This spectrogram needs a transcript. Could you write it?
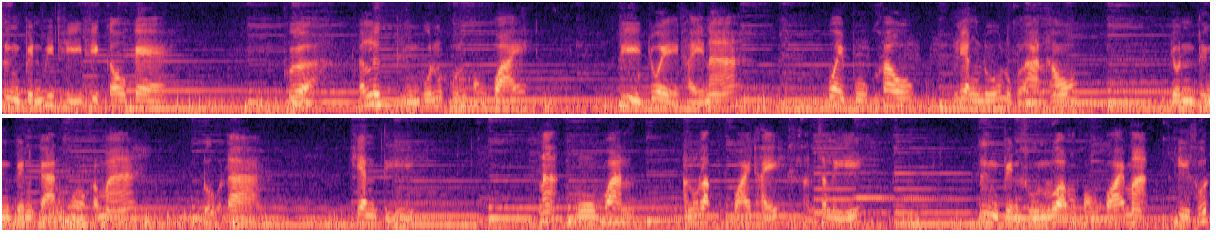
ซึ่งเป็นวิธีที่เก่าแก่ เพื่อระลึกถึงบุญคุณของควาย ที่ช่วยไถนา ช่วยปลูกข้าวเลี้ยงดูลูกหลานเฮาจนถึงเป็นการขอขมาดุดาเชียนตีณหมู่บ้านอนุรักษ์ควายไทยสันสลี ซึ่งเป็นศูนย์รวมของควายมากที่สุด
